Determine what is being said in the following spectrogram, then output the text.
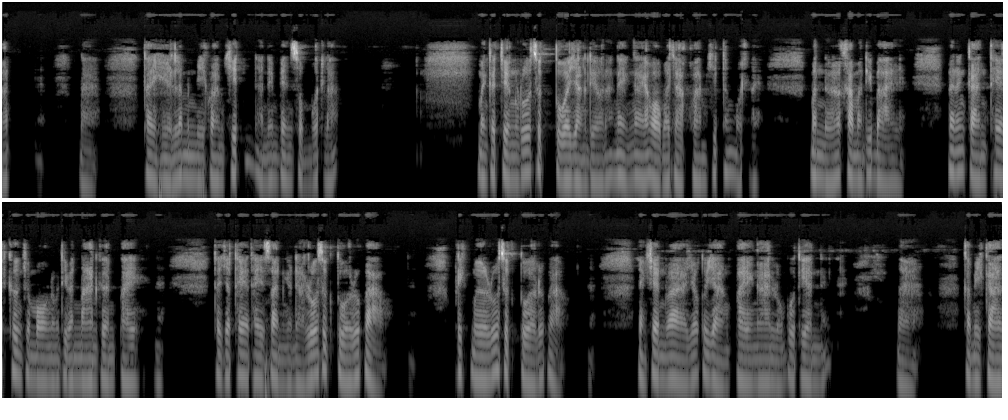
มัตนะถ้าเห็นแล้วมันมีความคิด อันนี้เป็นสมมุติละ มันก็จึงรู้สึกตัวอย่างเดียวนะง่ายๆออกมาจากความคิดทั้งหมดเลย มันเหนือคำอธิบาย เพราะนั้นการเทศครึ่งชั่วโมงบางทีมันนานเกินไปนะถ้าจะเทศให้สั้นกันนะรู้สึกตัวหรือเปล่า พลิกมือรู้สึกตัวหรือเปล่า อย่างเช่นว่ายกตัวอย่างไปงานหลวงปู่เทียนนะก็มีการ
